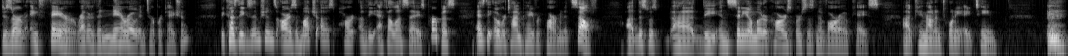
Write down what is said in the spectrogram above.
deserve a fair rather than narrow interpretation because the exemptions are as much a part of the FLSA's purpose as the overtime pay requirement itself. Uh, this was uh, the Encino Motorcars versus Navarro case. Uh, came out in 2018. the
